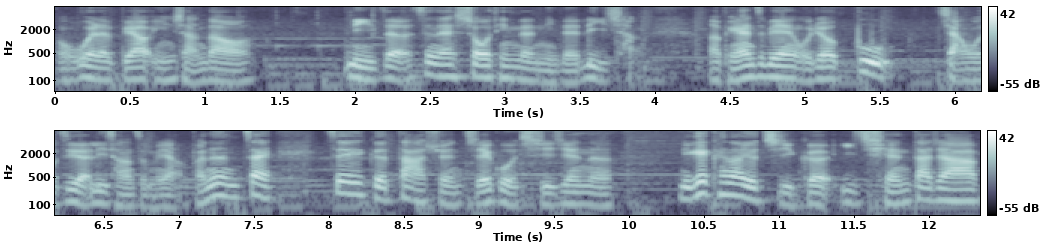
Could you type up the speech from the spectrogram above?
我为了不要影响到你的正在收听的你的立场，呃，平安这边我就不讲我自己的立场怎么样。反正在这个大选结果期间呢，你可以看到有几个以前大家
